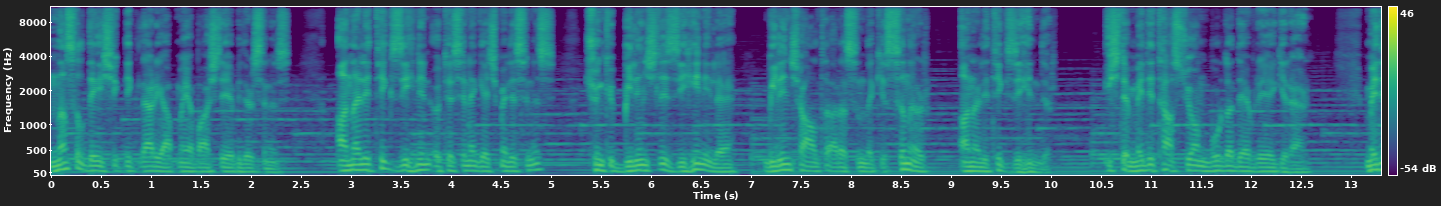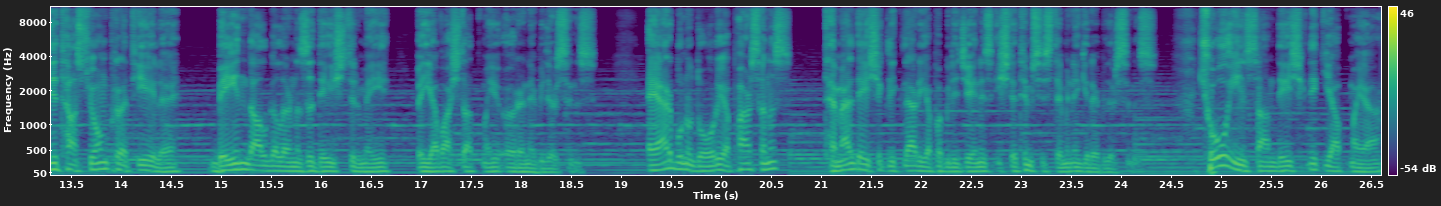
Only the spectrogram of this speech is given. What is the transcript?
nasıl değişiklikler yapmaya başlayabilirsiniz? Analitik zihnin ötesine geçmelisiniz. Çünkü bilinçli zihin ile bilinçaltı arasındaki sınır analitik zihindir. İşte meditasyon burada devreye girer. Meditasyon pratiğiyle beyin dalgalarınızı değiştirmeyi ve yavaşlatmayı öğrenebilirsiniz. Eğer bunu doğru yaparsanız, temel değişiklikler yapabileceğiniz işletim sistemine girebilirsiniz. Çoğu insan değişiklik yapmaya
